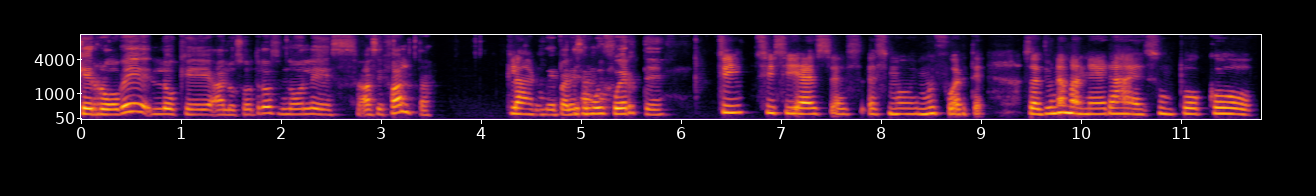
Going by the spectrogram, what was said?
que robe lo que a los otros no les hace falta. Claro. Me parece claro. muy fuerte. Sí, sí, sí, es, es, es, muy, muy fuerte. O sea, de una manera es un poco,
